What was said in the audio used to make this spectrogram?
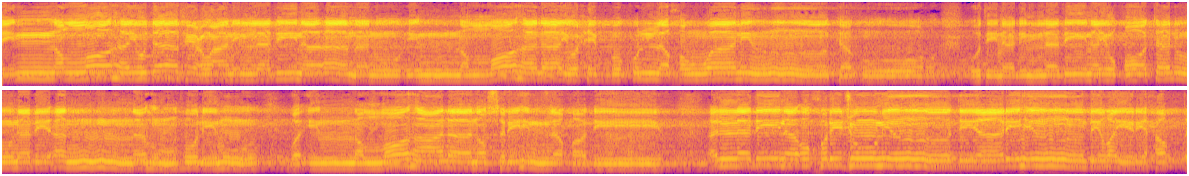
إن الله يدافع عن الذين آمنوا. إن الله لا يحب كل خوان كفور. أذن للذين يقاتلون بأنهم ظلموا. وإن الله على نصرهم لقدير. الذين أخرجوا من ديارهم بغير حق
